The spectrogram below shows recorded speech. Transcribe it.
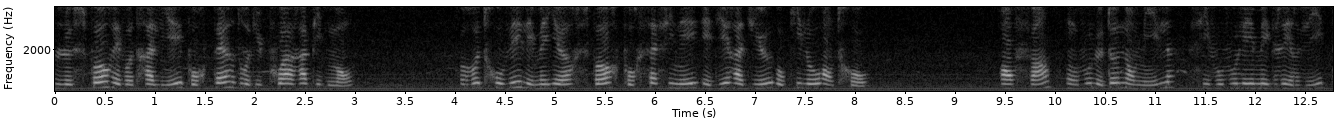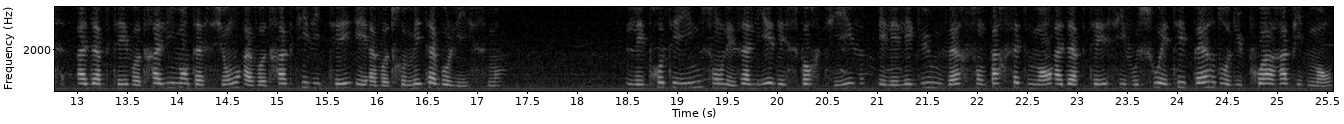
Le sport est votre allié pour perdre du poids rapidement. Retrouvez les meilleurs sports pour s'affiner et dire adieu aux kilos en trop. Enfin, on vous le donne en mille, si vous voulez maigrir vite, adaptez votre alimentation à votre activité et à votre métabolisme. Les protéines sont les alliés des sportives, et les légumes verts sont parfaitement adaptés si vous souhaitez perdre du poids rapidement.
